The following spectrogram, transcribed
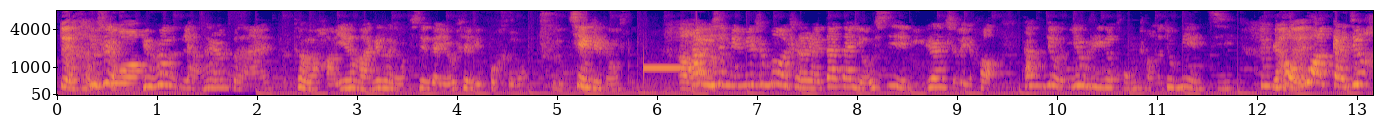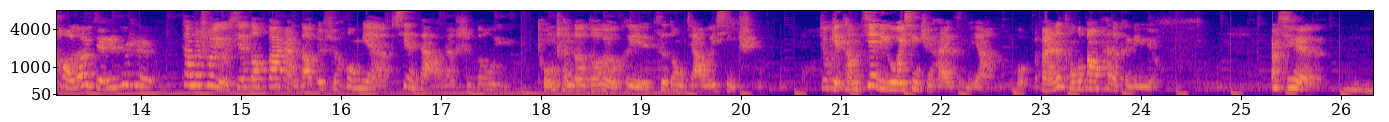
对，很就是多，比如说两个人本来特别好，因为玩这个游戏在游戏里不和，死现实中死。嗯还有一些明明是陌生人，但在游戏里认识了以后，他们就又是一个同城的，就面基，然后哇，感情好到简直就是他们说有些都发展到就是后面现在好像是都同城的都有可以自动加微信群，就给他们建立一个微信群还是怎么样，我反正同个帮派的肯定有。而且，嗯，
